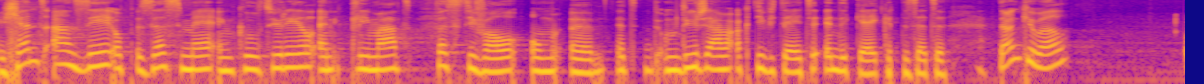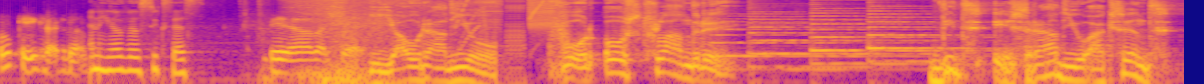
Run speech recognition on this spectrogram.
Gent aan Zee op 6 mei, een cultureel en klimaatfestival om, het, om duurzame activiteiten in de kijker te zetten. Dankjewel. Oké, graag gedaan. En heel veel succes. Ja, dankjewel. Jouw radio voor Oost-Vlaanderen. Dit is Radio Accent.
